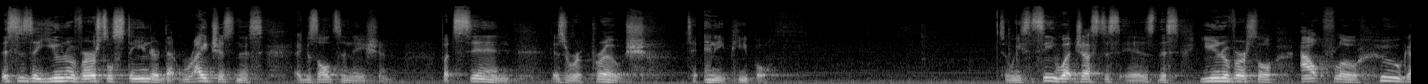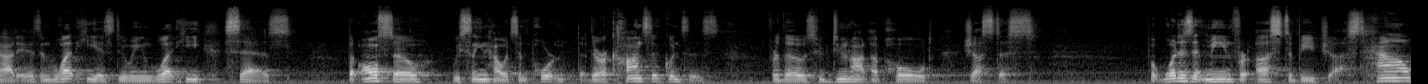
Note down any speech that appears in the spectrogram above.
This is a universal standard that righteousness exalts a nation, but sin is a reproach to any people. So we see what justice is, this universal outflow of who God is and what he is doing and what he says. But also, we've seen how it's important that there are consequences for those who do not uphold justice. But what does it mean for us to be just? How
